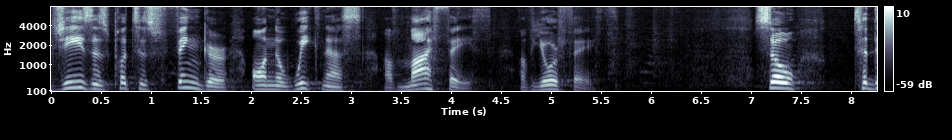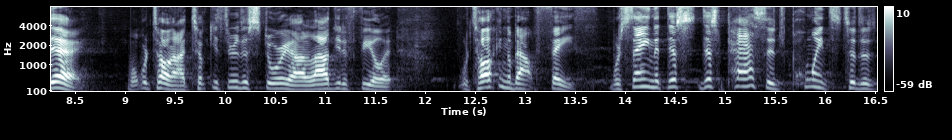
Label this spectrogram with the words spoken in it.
Jesus puts his finger on the weakness of my faith, of your faith. So today, what we're talking, I took you through the story, I allowed you to feel it. We're talking about faith. We're saying that this, this passage points to the,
